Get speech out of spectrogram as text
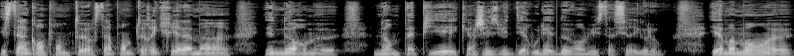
Et c'était un grand prompteur, c'était un prompteur écrit à la main, énorme, énorme papier qu'un jésuite déroulait devant lui, c'était assez rigolo. Et à un moment, euh,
